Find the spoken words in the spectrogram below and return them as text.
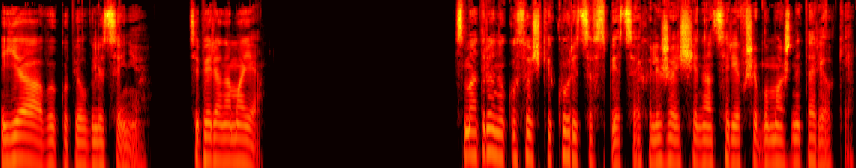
Я выкупил глицинию. Теперь она моя. Смотрю на кусочки курицы в специях, лежащие на отсыревшей бумажной тарелке,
